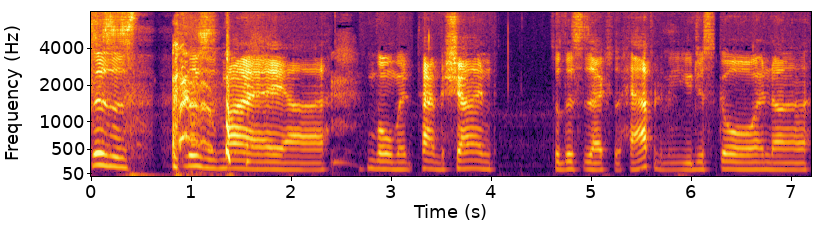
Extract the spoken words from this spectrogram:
this is this is my uh, moment, time to shine. So this has actually happened to me. You just go and uh,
